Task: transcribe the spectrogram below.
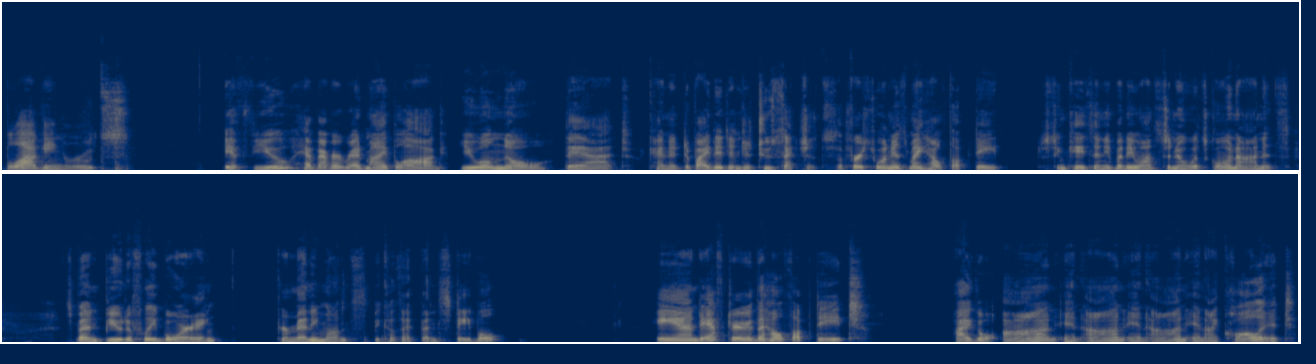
blogging roots. If you have ever read my blog, you will know that kind of divided into two sections. The first one is my health update, just in case anybody wants to know what's going on. It's it's been beautifully boring for many months because I've been stable. And after the health update, I go on and on and on and I call it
